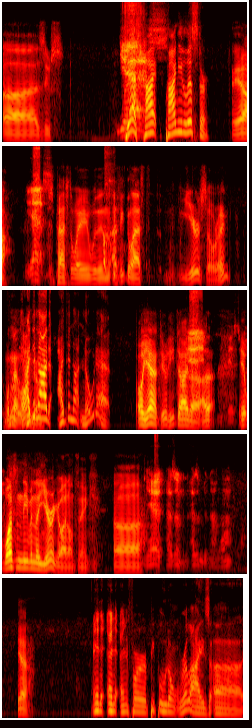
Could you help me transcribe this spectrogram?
uh, Zeus. yes, Yes. Ti- Tiny Lister. Yeah, Yes. just passed away within I think the last year or so, right? Wasn't that long I did ago. not. I did not know that. Oh yeah, dude, he died. Yeah, Uh, uh, Yes, it wasn't even a year ago, I don't think. Uh, Yeah, it hasn't hasn't been that long. yeah, And and and for people who don't realize, uh,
